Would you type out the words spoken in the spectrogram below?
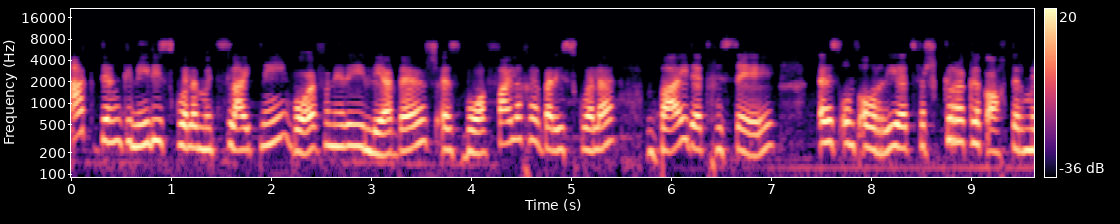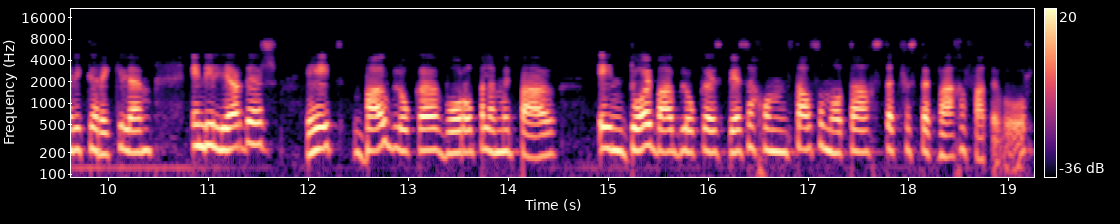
Ek dink nie die skole moet sluit nie. Baie van hierdie leerders is baie veiliger by die skole. By dit gesê, is ons alreeds verskriklik agter met die kurrikulum en die leerders het boublokke waarop hulle moet bou en daai boublokke is besig om stelselmatig stuk vir stuk weggevat te word.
